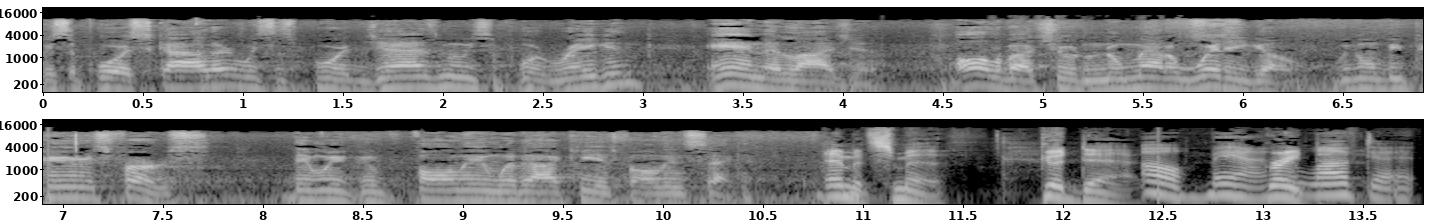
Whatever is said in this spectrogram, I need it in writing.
we support Skylar, we support Jasmine, we support Reagan and Elijah. All of our children, no matter where they go, we're gonna be parents first. Then we can fall in with our kids fall in second. Emmitt Smith, good dad. Oh man, Great loved it.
